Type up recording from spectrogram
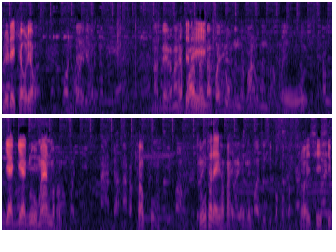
หรือได้แขวแล้ว ก้อนเลยน่าจะได้ประมาณอากัจบจะได้นักไฟลูกหนึ่งกับบ้านลูกหนึ่งครับโอ้แยกแยกลูกม่านบ่ครับ น่าจะนะครับครับผม สูงเท่าไรครับไอ้ไอ้เป็นก็ที่สิบกว่าครับร้อยสี่สิบ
